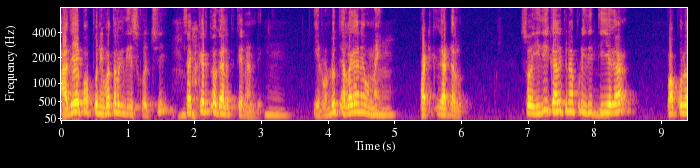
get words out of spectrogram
అదే పప్పుని యువతలకు తీసుకొచ్చి చక్కెరతో కలిపి తినండి. ఈ రెండు తెల్లగానే ఉన్నాయి. పటిక గడ్డలు. సో ఇది కలిపినప్పుడు ఇది తీయగా పప్పులో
